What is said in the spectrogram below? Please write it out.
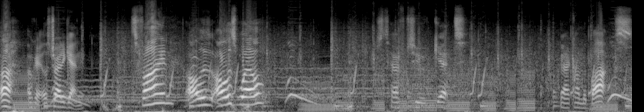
Ah, okay, let's try it again. It's fine. All is all is well. Just have to get back on the box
